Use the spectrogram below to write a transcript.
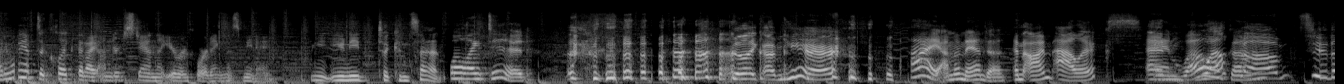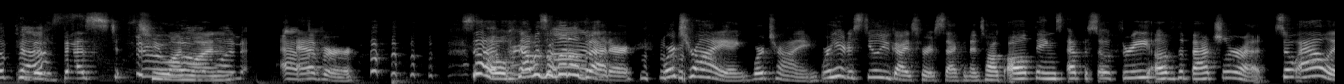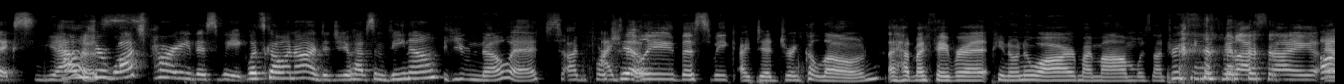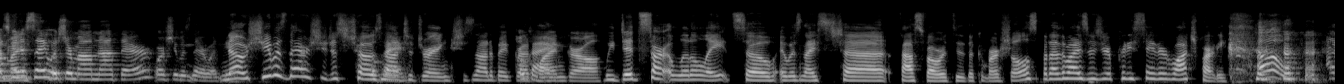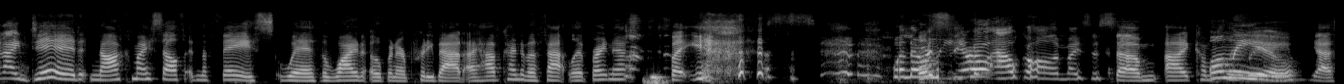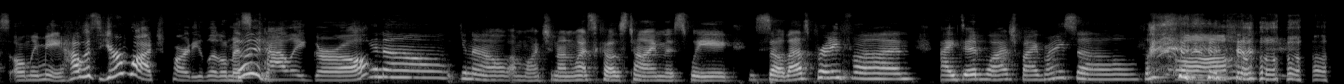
Why do I have to click that I understand that you're recording this meeting? You, you need to consent. Well, I did. Feel like I'm here. Hi, I'm Amanda. And I'm Alex. And welcome to the To best the best two on one ever. ever. So that was a little better. We're trying. We're trying. We're here to steal you guys for a second and talk all things episode three of The Bachelorette. So, Alex, how was your watch party this week? What's going on? Did you have some vino? You know it. Unfortunately, this week I did drink alone. I had my favorite Pinot Noir. My mom was not drinking with me last night. Oh, I was going my- to say, was your mom not there or she was there with you? No, she was there. She just chose Okay. not to drink. She's not a big red Okay. wine girl. We did start a little late, so it was nice to fast forward through the commercials, but otherwise, it was your pretty standard watch party. Oh, and I did knock myself in the face with the wine opener pretty bad. I have kind of a fat lip right now, but yes. When there was Only you. zero alcohol in my system, I completely Only you. Yes, only me. How was your watch party, little Miss Good. Callie girl? you know, you know, I'm watching on West Coast time this week. So that's pretty fun. I did watch by myself.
